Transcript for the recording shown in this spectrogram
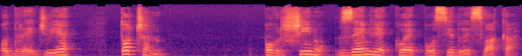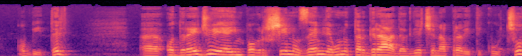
određuje točan površinu zemlje koje posjeduje svaka obitelj, e, određuje im površinu zemlje unutar grada gdje će napraviti kuću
